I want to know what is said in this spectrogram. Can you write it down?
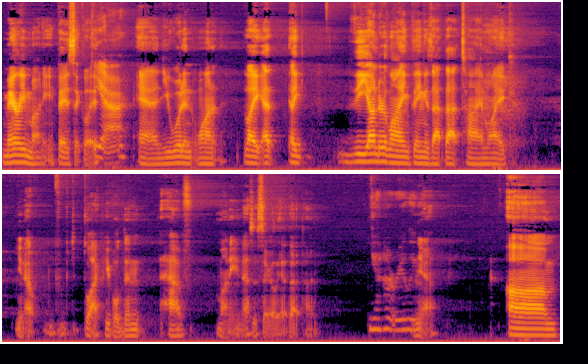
marry money basically yeah, and you wouldn't want like at like the underlying thing is at that time like you know, black people didn't have money necessarily at that time. Yeah, not really. Yeah. Um,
